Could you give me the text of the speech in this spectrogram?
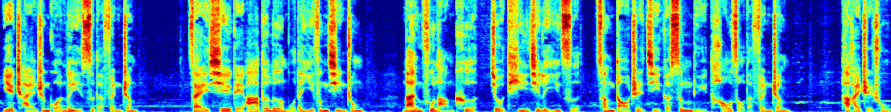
也产生过类似的纷争。在写给阿德勒姆的一封信中，兰弗朗克就提及了一次曾导致几个僧侣逃走的纷争。他还指出，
